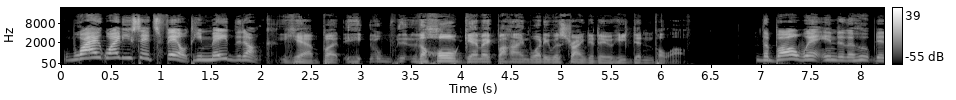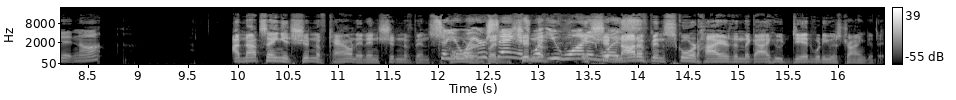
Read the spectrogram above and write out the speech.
Why? Why do you say it's failed? He made the dunk. Yeah, but he, the whole gimmick behind what he was trying to do, he didn't pull off. The ball went into the hoop, did it not? I'm not saying it shouldn't have counted and shouldn't have been So scored. what you're saying is what have- you wanted It should was- not have been scored higher than the guy who did what he was trying to do.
